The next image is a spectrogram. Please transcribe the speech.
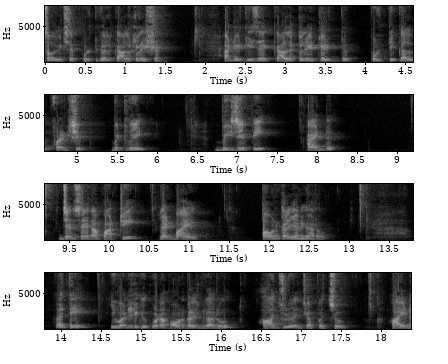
So it's a political calculation and it is a calculated political friendship between BJP and Janasena party led by Pawan Kalyan garu. అయితే ఇవన్నిటికీ కూడా పవన్ కళ్యాణ్ గారు ఆద్యుడు అని చెప్పచ్చు. ఆయన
